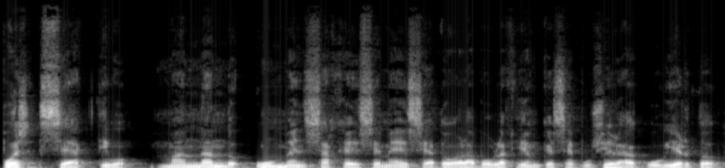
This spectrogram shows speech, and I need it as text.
Pues se activó mandando un mensaje SMS a toda la población que se pusiera a cubierto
